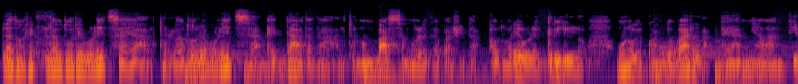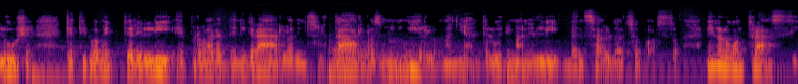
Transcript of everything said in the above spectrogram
L'autorevolezza è altro, l'autorevolezza è data da altro, non bastano le capacità. Autorevole Grillo, uno che quando parla è anni avanti luce, che ti può mettere lì e provare a denigrarlo, ad insultarlo, a sminuirlo, ma niente, lui rimane lì ben saldo al suo posto e non lo contrasti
